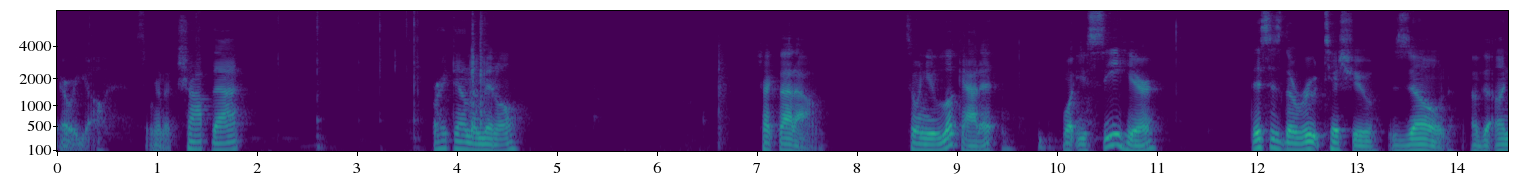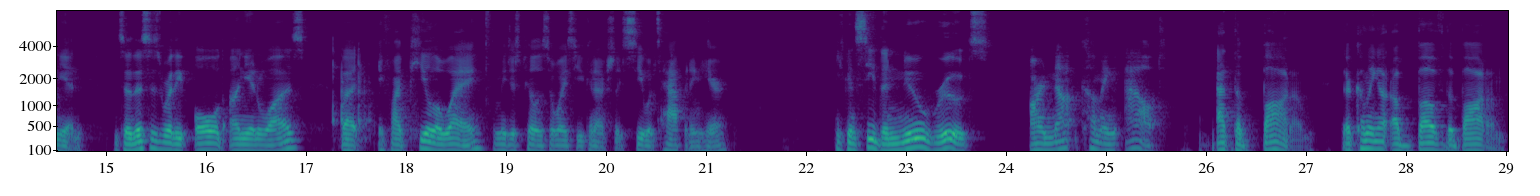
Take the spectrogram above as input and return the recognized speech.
There we go. So we're gonna chop that right down the middle. Check that out. So when you look at it, what you see here, this is the root tissue zone of the onion. And so this is where the old onion was. But if I peel away, let me just peel this away so you can actually see what's happening here. You can see the new roots are not coming out at the bottom. They're coming out above the bottom.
